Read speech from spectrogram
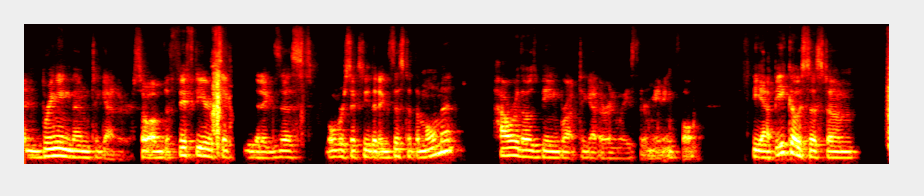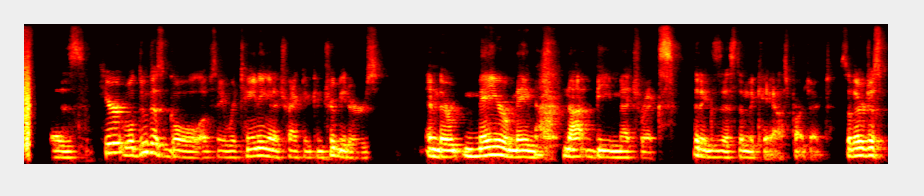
and bringing them together. So of the 50 or 60 that exist, over 60 that exist at the moment, how are those being brought together in ways that are meaningful? The app ecosystem is here, we'll do this goal of say retaining and attracting contributors. And there may or may not, not be metrics that exist in the CHAOSS project. So they're just,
